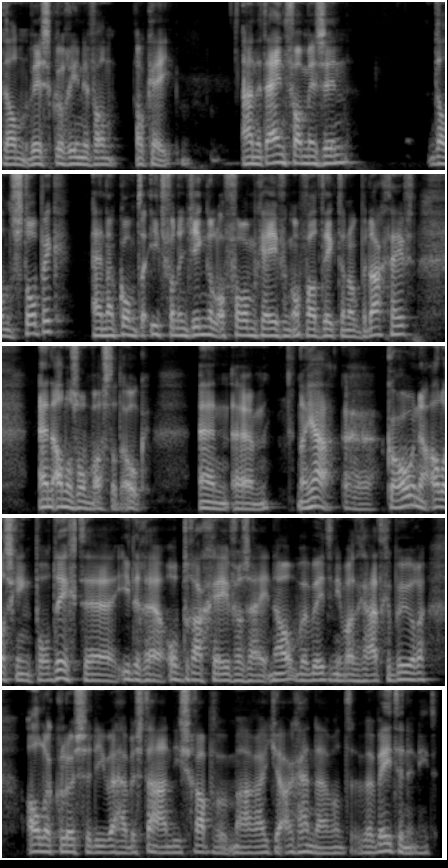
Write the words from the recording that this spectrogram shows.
dan wist Corine van, oké, aan het eind van mijn zin, dan stop ik. En dan komt er iets van een jingle of vormgeving of wat Dick dan ook bedacht heeft. En andersom was dat ook. En um, nou ja, uh, corona, alles ging potdicht. Uh, iedere opdrachtgever zei, nou, we weten niet wat gaat gebeuren alle klussen die we hebben staan, die schrappen we maar uit je agenda, want we weten het niet.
